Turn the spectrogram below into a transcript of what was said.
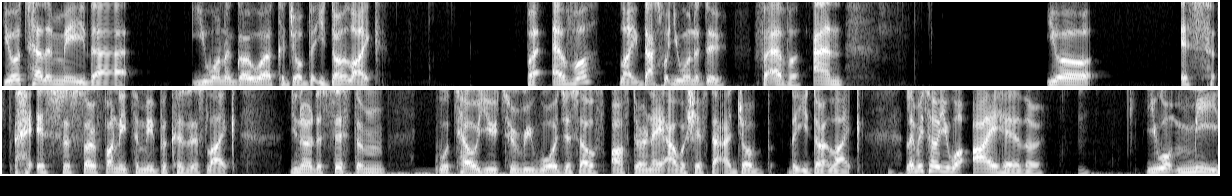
you're telling me that you want to go work a job that you don't like forever, like that's what you want to do forever, and you're. It's it's just so funny to me because it's like, you know, the system will tell you to reward yourself after an eight-hour shift at a job that you don't like. Let me tell you what I hear though. You want me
